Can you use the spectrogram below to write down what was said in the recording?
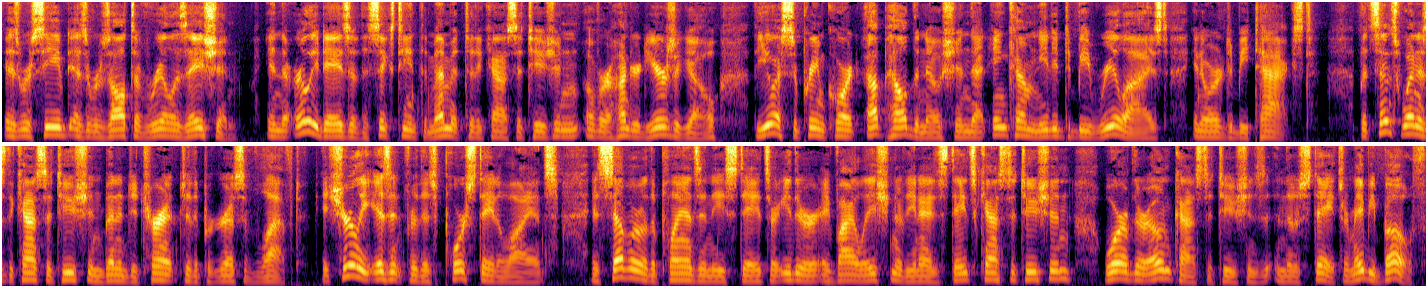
is received as a result of realization. In the early days of the 16th Amendment to the Constitution, over a hundred years ago, the U.S. Supreme Court upheld the notion that income needed to be realized in order to be taxed. But since when has the Constitution been a deterrent to the progressive left? It surely isn't for this poor state alliance, as several of the plans in these states are either a violation of the United States Constitution or of their own constitutions in those states, or maybe both.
